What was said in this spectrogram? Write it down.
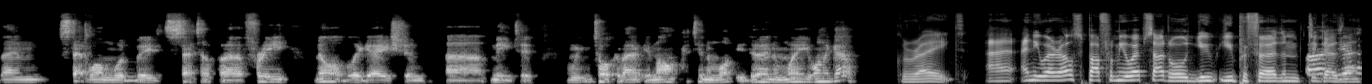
then step one would be to set up a free, no obligation uh, meeting, and we can talk about your marketing and what you're doing and where you want to go. Great. Uh, anywhere else apart from your website, or you you prefer them to Uh, go yeah. there?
